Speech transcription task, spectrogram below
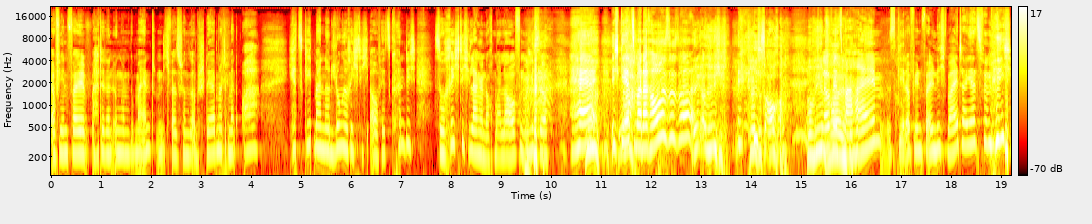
auf jeden Fall hat er dann irgendwann gemeint, und ich war schon so am Sterben, hat er gemeint, oh, jetzt geht meine Lunge richtig auf. Jetzt könnte ich so richtig lange noch mal laufen. Und ich so, hä? Ich gehe Ja. jetzt mal nach Hause so. Also ich könnte es auch auf Ich laufe jetzt mal heim. Es geht auf jeden Fall nicht weiter jetzt für mich.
